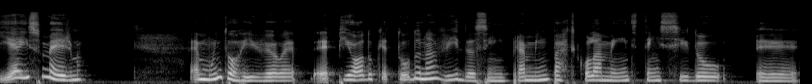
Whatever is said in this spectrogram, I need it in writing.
E é isso mesmo é muito horrível, é, é pior do que tudo na vida, assim. Para mim, particularmente, tem sido é,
